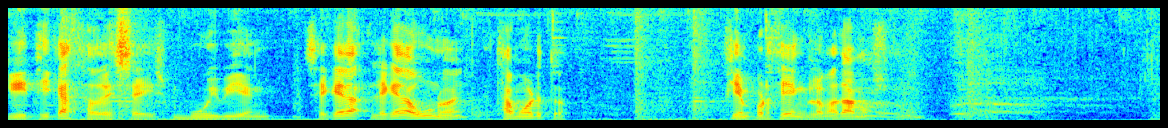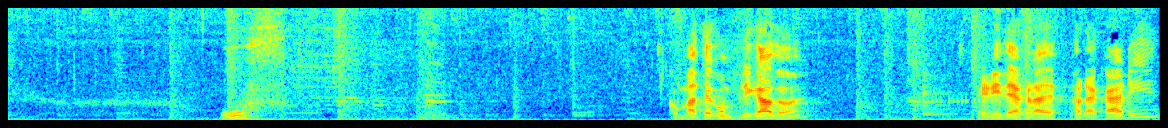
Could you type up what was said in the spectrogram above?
Criticazo de 6, muy bien Se queda, Le queda uno, ¿eh? Está muerto 100%, lo matamos Uf Combate complicado, ¿eh? Herida grave para Kari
